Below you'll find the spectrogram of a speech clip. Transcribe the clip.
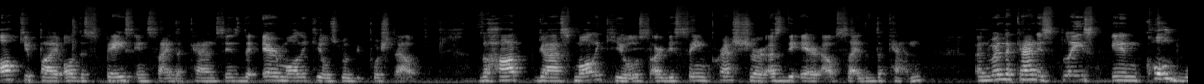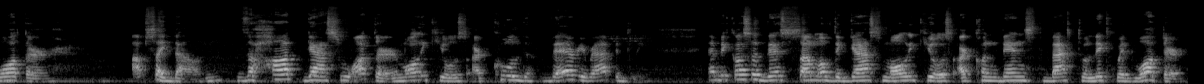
occupy all the space inside the can since the air molecules will be pushed out. The hot gas molecules are the same pressure as the air outside of the can. And when the can is placed in cold water, upside down, the hot gas water molecules are cooled very rapidly. And because of this, some of the gas molecules are condensed back to liquid water,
